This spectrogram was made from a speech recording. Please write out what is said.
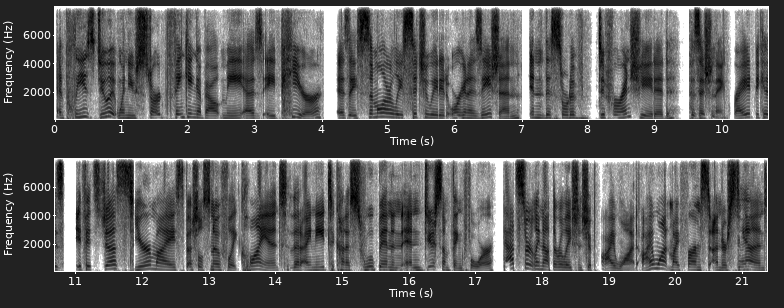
And please do it when you start thinking about me as a peer as a similarly situated organization in this sort of differentiated positioning, right? Because if it's just you're my special snowflake client that I need to kind of swoop in and, and do something for, that's certainly not the relationship I want. I want my firms to understand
